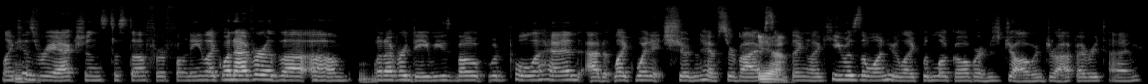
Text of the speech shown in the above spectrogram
Like Mm. his reactions to stuff are funny. Like whenever the um Mhm. whenever Davy's boat would pull ahead at like when it shouldn't have survived Yeah. something, like he was the one who like would look over and his jaw would drop every time.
